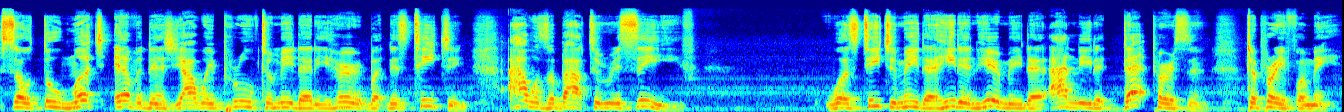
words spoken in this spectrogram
So through much evidence, Yahweh proved to me that he heard, but this teaching I was about to receive was teaching me that he didn't hear me, that I needed that person to pray for me.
